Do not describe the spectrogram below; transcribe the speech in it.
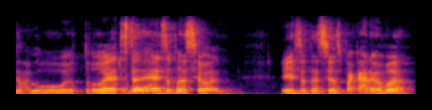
Ah, boa, eu tô. Essa, essa eu tô ansioso. Esse eu tô ansioso pra caramba.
